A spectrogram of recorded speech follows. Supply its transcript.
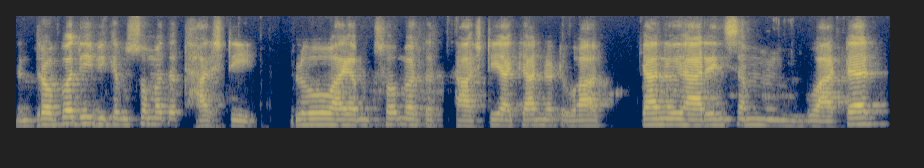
Draupadi became so much thirsty. Lo, I am so much thirsty. I cannot walk. Can you arrange some water?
